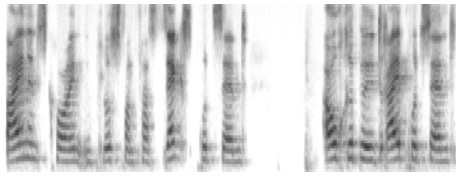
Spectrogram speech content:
Binance Coin ein Plus von fast 6%, auch Ripple 3%,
